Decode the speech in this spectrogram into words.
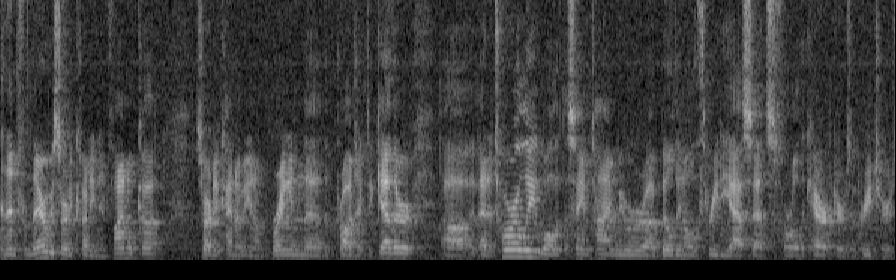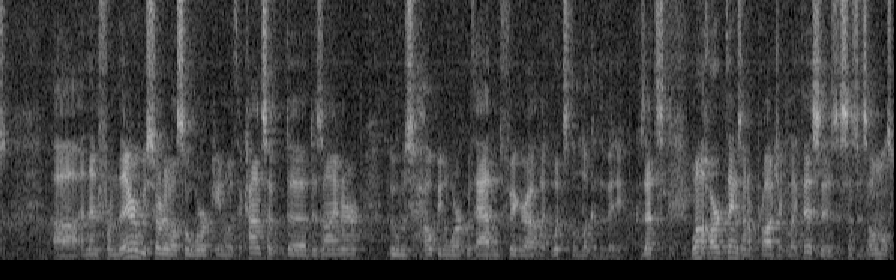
And then from there, we started cutting in Final Cut, started kind of, you know, bringing the, the project together uh, editorially, while at the same time we were uh, building all the 3D assets for all the characters and creatures. Uh, and then from there, we started also working with a concept uh, designer who was helping work with Adam to figure out like what's the look of the video because that's one of the hard things on a project like this is, is since it's almost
